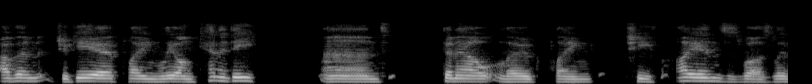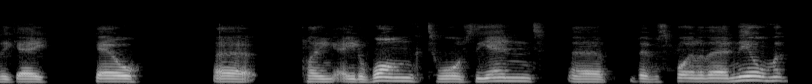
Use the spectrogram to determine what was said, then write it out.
Avan Jogia playing Leon Kennedy. And Donal Logue playing Chief Irons, as well as Lily Gay Gale uh, playing Ada Wong towards the end. Uh, bit of a spoiler there. Neal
